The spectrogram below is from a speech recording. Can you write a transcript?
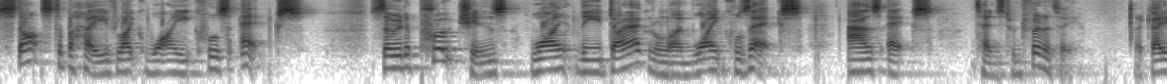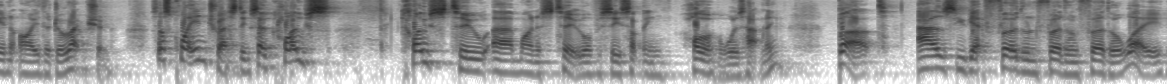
starts to behave like y equals x. So it approaches y, the diagonal line y equals x as x tends to infinity, okay, in either direction. So that's quite interesting. So close, close to uh, minus 2, obviously something horrible is happening. But as you get further and further and further away,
